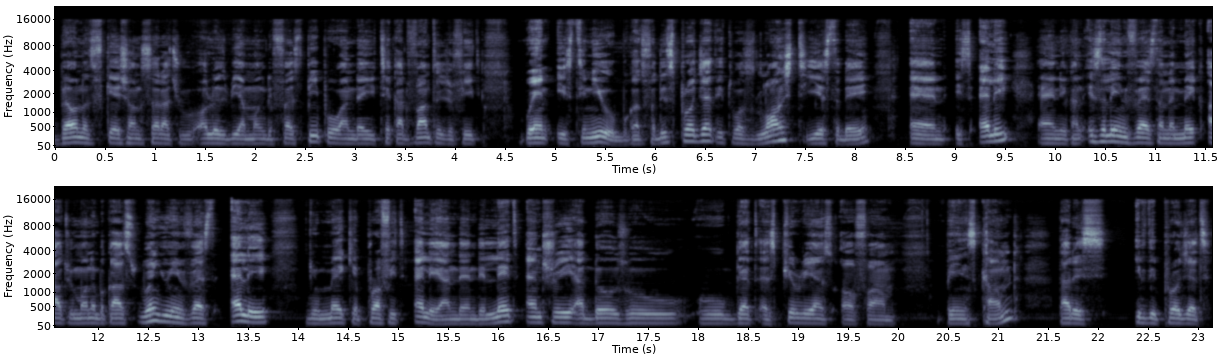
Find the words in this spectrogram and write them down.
bell notification so that you will always be among the first people and then you take advantage of it when it's new. Because for this project, it was launched yesterday and it's early and you can easily invest and then make out your money because when you invest early, you make a profit early and then the late entry are those who who get experience of um, being scammed. That is if the project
